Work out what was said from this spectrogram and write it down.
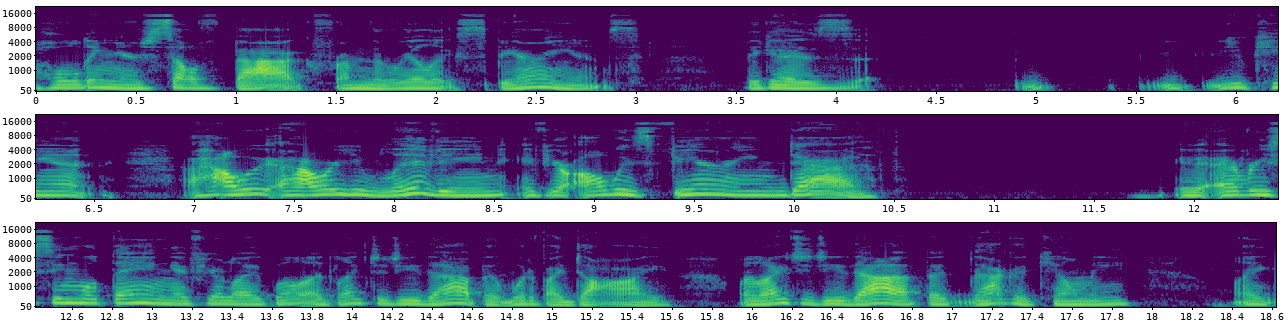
holding yourself back from the real experience because you can't how how are you living if you're always fearing death? Every single thing if you're like well i'd like to do that but what if i die? Well, i'd like to do that but that could kill me. Like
